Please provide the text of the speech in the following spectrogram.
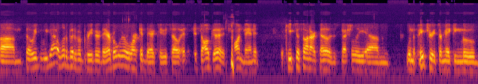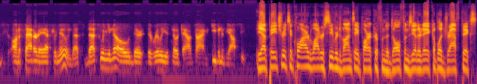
Um, so we we got a little bit of a breather there, but we were working there too. So it's it's all good. It's fun, man. It it keeps us on our toes, especially um, when the Patriots are making moves on a Saturday afternoon. That's that's when you know there there really is no downtime, even in the offseason. Yeah, Patriots acquired wide receiver DeVante Parker from the Dolphins the other day. A couple of draft picks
